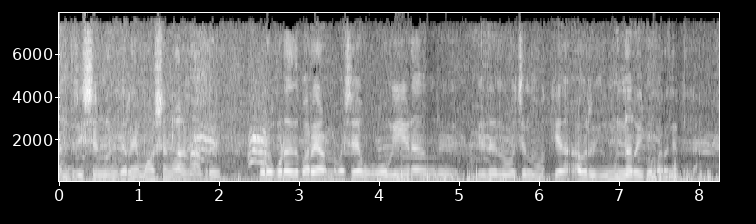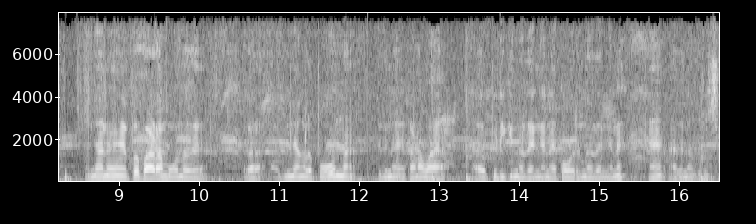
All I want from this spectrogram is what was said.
അന്തരീക്ഷങ്ങളും ചെറിയ മോശങ്ങളാണ്. അവർ കൂടെ കൂടെ ഇത് പറയാറുണ്ട്. പക്ഷേ ഓഗിയുടെ ഒരു ഇത് വെച്ച് നോക്കിയാൽ അവർ മുന്നറിയിപ്പ് പറഞ്ഞിട്ടില്ല. ഞാൻ ഇപ്പോൾ പാടാൻ പോകുന്നത് ഞങ്ങൾ പോകുന്ന ഇതിനെ കണവ പിടിക്കുന്നത് എങ്ങനെ കോരുന്നത് എങ്ങനെ അതിനെക്കുറിച്ച്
